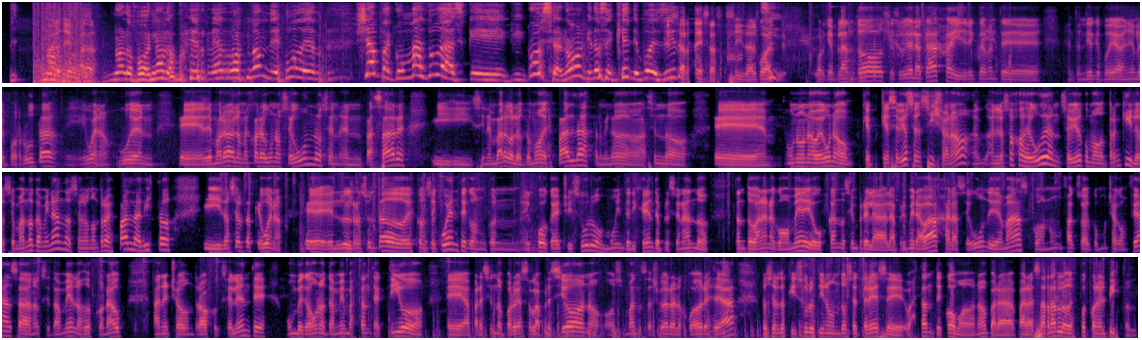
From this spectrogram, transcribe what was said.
No, lo, puedo creer, no lo puedo, no lo puedo creer. Rondón de Wooden. Yapa con más dudas que, que cosa, ¿no? Que no sé qué te puedo decir. Certezas, sí, tal cual. Porque plantó, se subió a la caja y directamente entendió que podía venirle por ruta y, bueno, Wooden eh, demoró a lo mejor algunos segundos en, pasar y, sin embargo lo tomó de espaldas, terminó haciendo eh, un 1v1 que, se vio sencillo, ¿no? En los ojos de Wooden se vio como tranquilo, se mandó caminando, se lo encontró de espalda, listo, y lo cierto es que bueno, eh, el resultado es consecuente con, el juego que ha hecho Isuru, muy inteligente, presionando tanto banana como medio, buscando siempre la, la primera baja, la segunda y demás, con un Faxual con mucha confianza, Noxe también, los dos con AUP han hecho un trabajo excelente, un BK1 también bastante activo, eh, apareciendo por hacer la presión o, sumándose a ayudar a los jugadores de A. Lo cierto es que Isurus tiene un 12-3 eh, bastante cómodo, ¿no? Para, para cerrarlo después con el pistol.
